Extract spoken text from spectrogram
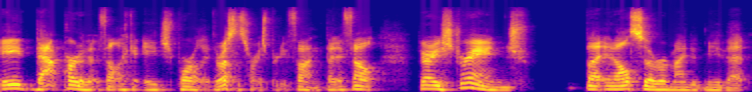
A, that part of it felt like it aged poorly. The rest of the story is pretty fun, but it felt very strange. But it also reminded me that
